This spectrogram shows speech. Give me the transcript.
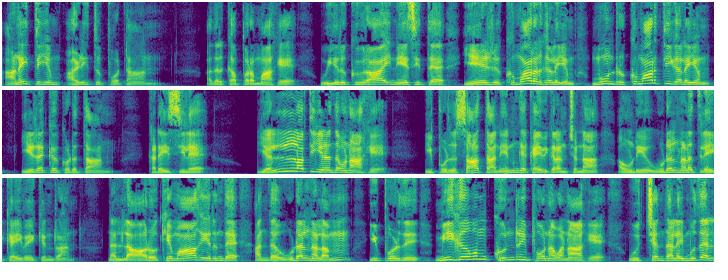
அனைத்தையும் அழித்து போட்டான். அதற்கப்புறமாக உயிருக்குறாய் நேசித்த ஏழு குமாரர்களையும் மூன்று குமார்த்திகளையும் இழக்க கொடுத்தான். கடைசியில எல்லாத்தையும் இழந்தவனாக இப்பொழுது சாத்தான் எங்க கை வைக்கிறான்னு சொன்னா அவனுடைய உடல் நலத்திலே கை வைக்கின்றான். நல்ல ஆரோக்கியமாக இருந்த அந்த உடல் நலம் இப்பொழுது மிகவும் குன்றி போனவனாக உச்சந்தலை முதல்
